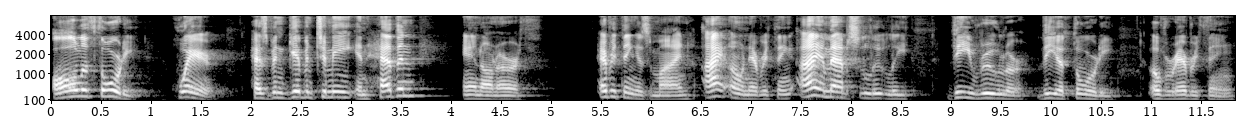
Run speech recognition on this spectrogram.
all authority where has been given to me in heaven and on earth. Everything is mine. I own everything. I am absolutely the ruler, the authority over everything.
